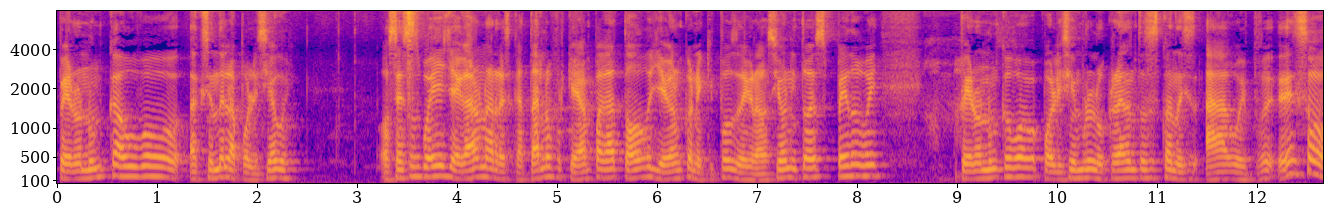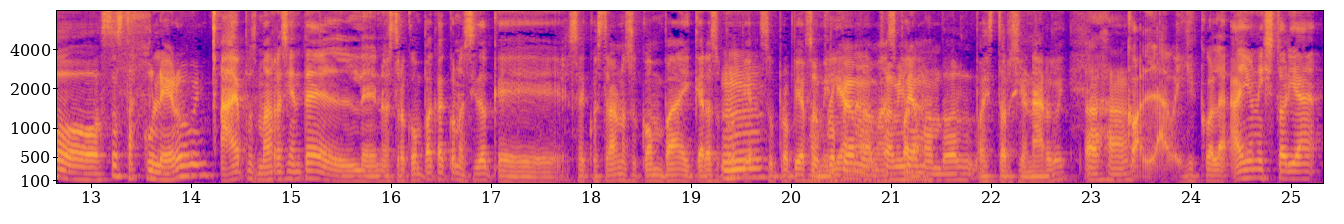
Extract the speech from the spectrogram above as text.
pero nunca hubo acción de la policía, güey. O sea, esos güeyes llegaron a rescatarlo porque habían pagado todo y llegaron con equipos de grabación y todo ese pedo, güey. Pero nunca hubo policía involucrada, entonces cuando dices, ah, güey, pues eso, eso está culero, güey. Ay, pues más reciente el de nuestro compa acá conocido que secuestraron a su compa y que era su propia, Mm, su propia su familia propia nada ma- más familia para, mandó al- para extorsionar, güey. Ajá. Cola, güey, qué cola. Hay una historia,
